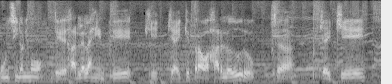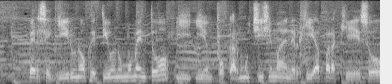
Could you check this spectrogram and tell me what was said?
un sinónimo de dejarle a la gente que, que hay que trabajarlo duro, o sea, que hay que perseguir un objetivo en un momento y, enfocar muchísima energía para que eso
